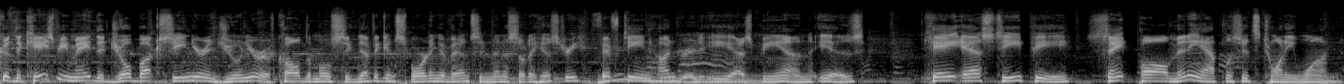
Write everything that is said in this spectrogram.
Could the case be made that Joe Buck Sr. and Jr. have called the most significant sporting events in Minnesota history? 1500 ESPN is KSTP, St. Paul, Minneapolis. It's 21.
